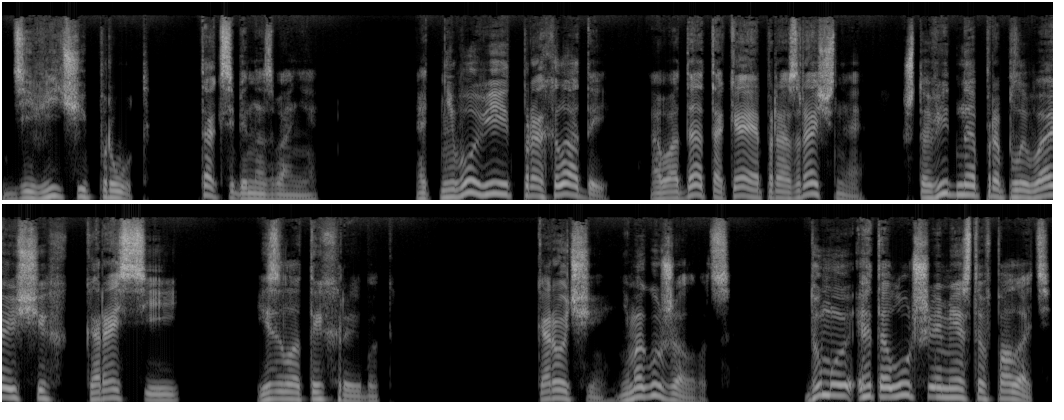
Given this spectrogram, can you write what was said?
Девичий пруд. Так себе название. От него веет прохладой, а вода такая прозрачная, что видно проплывающих карасей и золотых рыбок. Короче, не могу жаловаться. Думаю, это лучшее место в палате.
